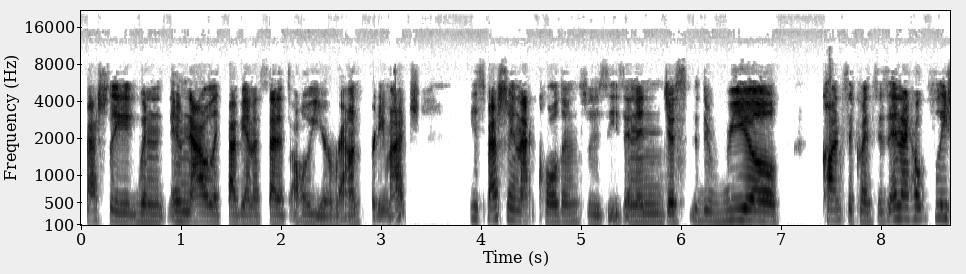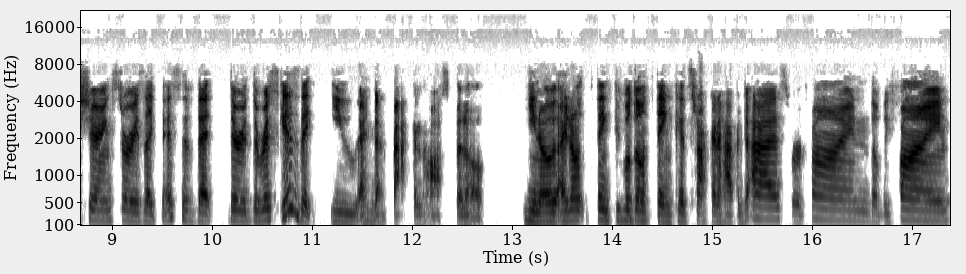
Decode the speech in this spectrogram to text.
especially when and now like Fabiana said, it's all year round pretty much, especially in that cold and flu season and just the real consequences. And I hopefully sharing stories like this of that there the risk is that you end up back in the hospital. You know, I don't think people don't think it's not going to happen to us. We're fine. They'll be fine.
